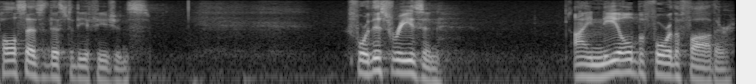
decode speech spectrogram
Paul says this to the Ephesians For this reason, I kneel before the Father,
